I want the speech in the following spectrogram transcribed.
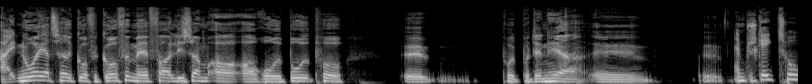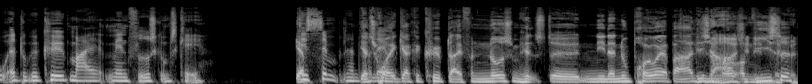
Ej, nu har jeg taget guffe guffe med for ligesom at, at råde bod på, øh, på, på den her... Øh, Jamen, du skal ikke tro, at du kan købe mig med en flødeskumskage. Det er Jeg- simpelthen for jeg tror lavt. ikke, jeg kan købe dig for noget som helst, øh, Nina. Nu prøver jeg bare ligesom Jeg at, at vise.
